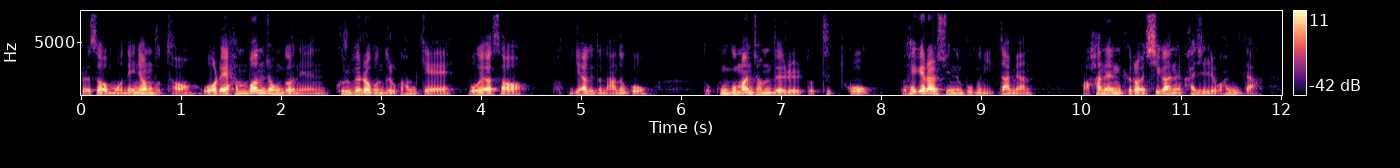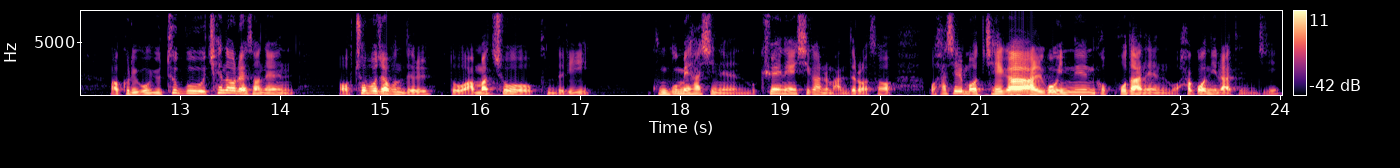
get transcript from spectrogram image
그래서 뭐 내년부터 월에 한 번 정도는 그룹 여러분들과 함께 모여서 이야기도 나누고 또 궁금한 점들을 또 듣고 또 해결할 수 있는 부분이 있다면 어, 하는 그런 시간을 가지려고 합니다. 어, 그리고 유튜브 채널에서는 어, 초보자분들 또 아마추어 분들이 궁금해하시는 뭐 Q&A 시간을 만들어서 뭐 사실 뭐 제가 알고 있는 것보다는 뭐 학원이라든지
